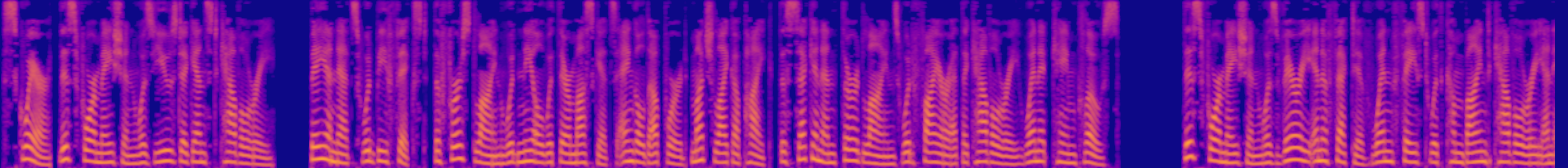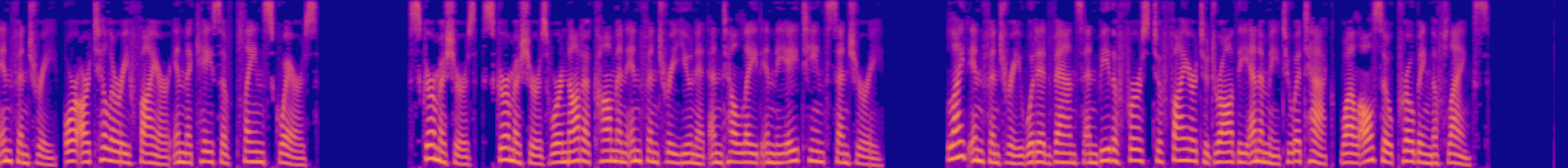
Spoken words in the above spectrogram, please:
Square – This formation was used against cavalry. Bayonets would be fixed, the first line would kneel with their muskets angled upward much like a pike, the second and third lines would fire at the cavalry when it came close. This formation was very ineffective when faced with combined cavalry and infantry, or artillery fire in the case of plain squares. Skirmishers Skirmishers were not a common infantry unit until late in the 18th century. Light infantry would advance and be the first to fire to draw the enemy to attack, while also probing the flanks.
